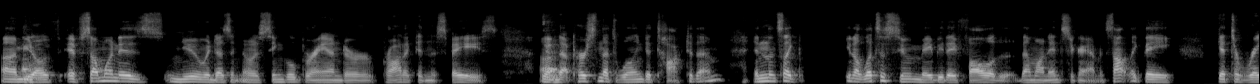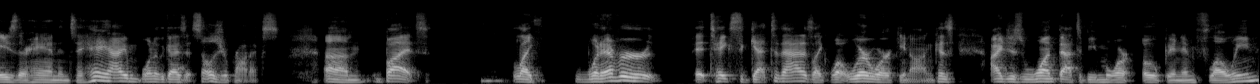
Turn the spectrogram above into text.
um, you uh-huh. know if, if someone is new and doesn't know a single brand or product in the space um, yeah. that person that's willing to talk to them and it's like you know let's assume maybe they follow them on instagram it's not like they get to raise their hand and say, Hey, I'm one of the guys that sells your products. Um, but like whatever it takes to get to that is like what we're working on. Cause I just want that to be more open and flowing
